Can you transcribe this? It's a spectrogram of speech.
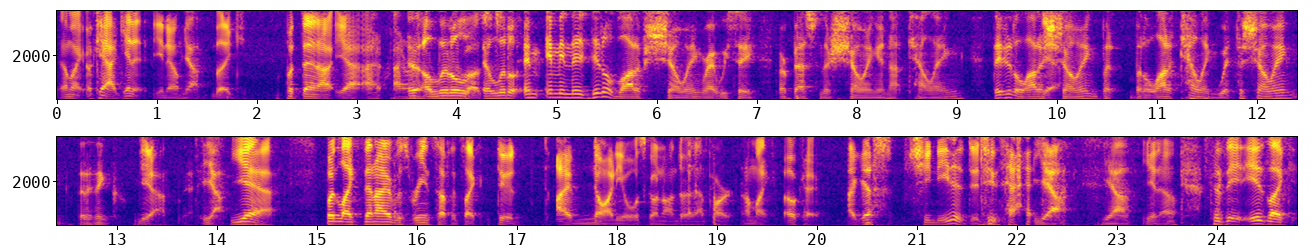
and I'm like, okay, I get it. You know. Yeah. Like, but then I yeah I, I don't know a little a little I I mean they did a lot of showing right we say are best when they're showing and not telling they did a lot of showing but but a lot of telling with the showing that i think yeah. yeah Yeah, but like then I was reading stuff. It's like, dude, I have no idea what was going on during that part. And I'm like, okay, I guess she needed to do that. yeah yeah you know, because it is like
